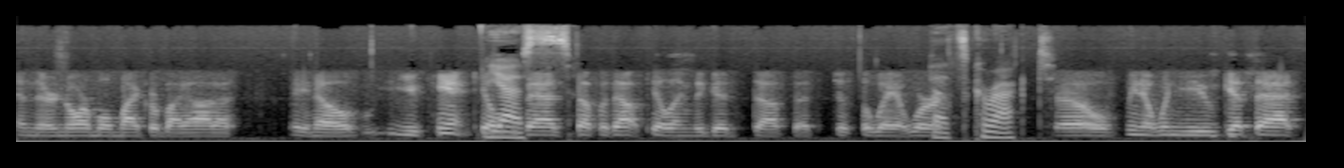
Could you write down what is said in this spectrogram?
in their normal microbiota. You know, you can't kill yes. the bad stuff without killing the good stuff. That's just the way it works. That's correct. So, you know, when you get that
